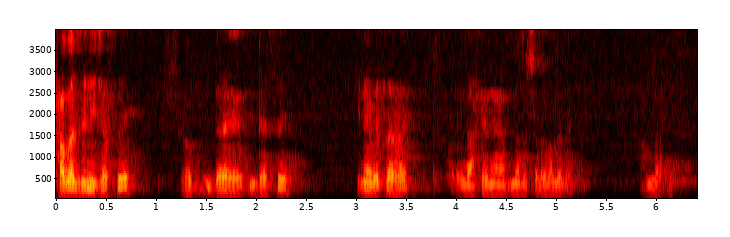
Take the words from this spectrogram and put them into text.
খাবার জিনিস আছে, সব বেচে কিনে বেচা হয়। রাখেন, আপনারা সবাই ভালো রাখেন আল্লাহ হাফিজ।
